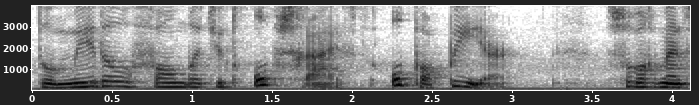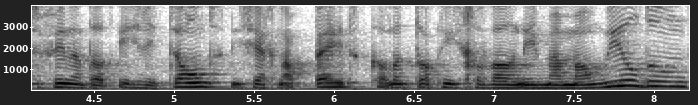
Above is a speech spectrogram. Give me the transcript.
door middel van dat je het opschrijft op papier. Sommige mensen vinden dat irritant. Die zeggen, nou Peet, kan ik dat niet gewoon in mijn mobiel doen?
